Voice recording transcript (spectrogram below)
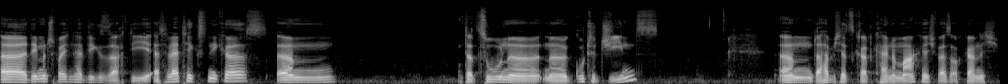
Äh, dementsprechend halt, wie gesagt, die Athletic Sneakers, ähm, dazu eine, eine gute Jeans. Ähm, da habe ich jetzt gerade keine Marke, ich weiß auch gar nicht.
